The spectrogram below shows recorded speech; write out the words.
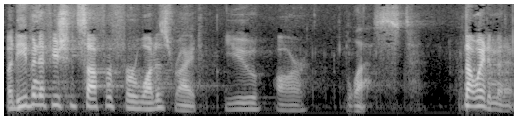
But even if you should suffer for what is right, you are blessed. Now, wait a minute.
